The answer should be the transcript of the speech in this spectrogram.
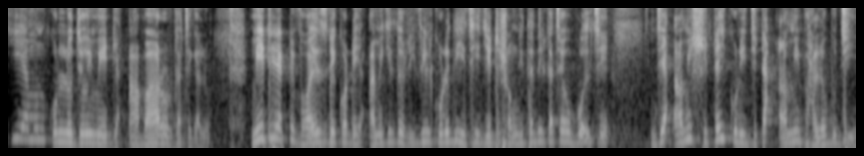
কি এমন করল যে ওই মেয়েটি আবার ওর কাছে গেল? মেয়েটির একটা ভয়েস রেকর্ডে আমি কিন্তু রিভিল করে দিয়েছি, যেটা সঙ্গীতাদির কাছে ও বলছে যে আমি সেটাই করি যেটা আমি ভালো বুঝি।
